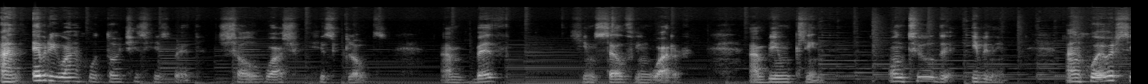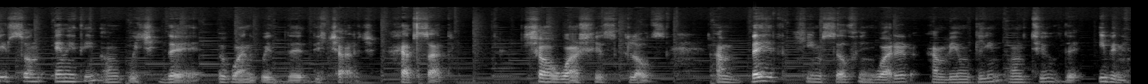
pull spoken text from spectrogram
And everyone who touches his bed shall wash his clothes, and bathe himself in water, and be unclean until the evening. And whoever sits on anything on which the one with the discharge had sat shall wash his clothes and bathe himself in water and be unclean until the evening.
